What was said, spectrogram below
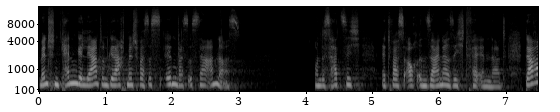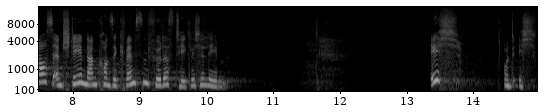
Menschen kennengelernt und gedacht, Mensch, was ist, irgendwas ist da anders. Und es hat sich etwas auch in seiner Sicht verändert. Daraus entstehen dann Konsequenzen für das tägliche Leben. Ich und ich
